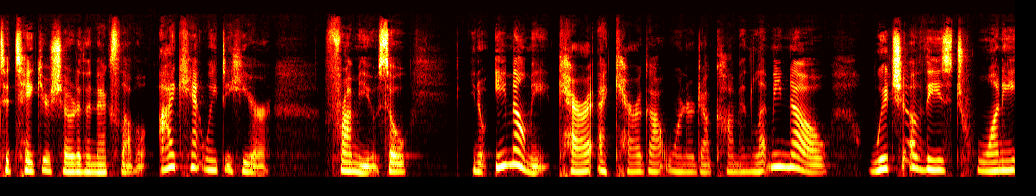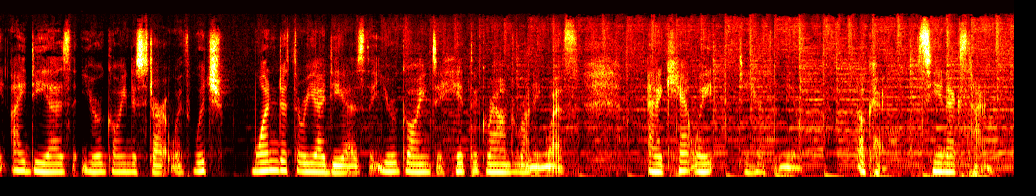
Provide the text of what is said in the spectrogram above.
to take your show to the next level. I can't wait to hear from you. So, you know, email me, Kara at KaraGottWarner.com, and let me know which of these 20 ideas that you're going to start with, which one to three ideas that you're going to hit the ground running with. And I can't wait to hear from you. Okay. See you next time.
